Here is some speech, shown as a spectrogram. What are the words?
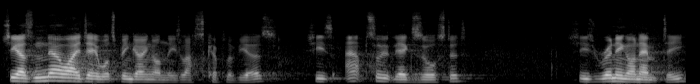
She has no idea what's been going on these last couple of years. She's absolutely exhausted. She's running on empty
